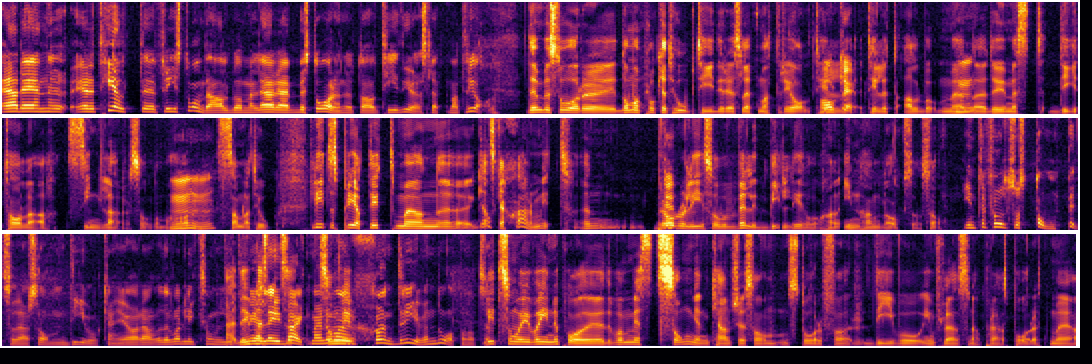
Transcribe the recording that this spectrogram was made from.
är, det en, är det ett helt eh, fristående album eller är det består den av tidigare släppt material? Den består, eh, de har plockat ihop tidigare släppt material till, Okej. till ett album men Mm. eh, det är ju mest digitala singlar som de har Mm. samlat ihop. Lite spretigt men eh, ganska charmigt. En bra Det- release och väldigt billig att han- inhandla också. Så. Inte fullt så stompigt sådär som Divo kan göra. Det var liksom lite är mer laid back, men det var en skönt driv ändå på något sätt. Lite som vi var inne på, det var mest sången kanske som står för Divo-influenserna på det här spåret med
